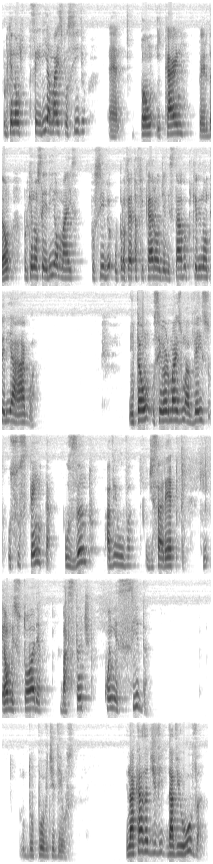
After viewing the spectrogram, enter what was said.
porque não seria mais possível é, pão e carne, perdão, porque não seria mais possível o profeta ficar onde ele estava, porque ele não teria água. Então o Senhor mais uma vez o sustenta usando a viúva de Sarepta, que é uma história bastante conhecida do povo de Deus. E na casa de, da viúva,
